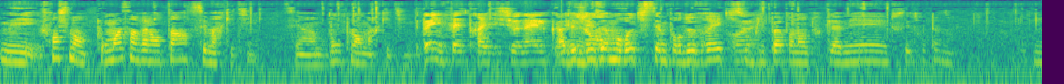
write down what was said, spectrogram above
mais franchement, pour moi, Saint-Valentin, c'est marketing. C'est un bon plan marketing. C'est pas une fête traditionnelle comme Avec des gens- amoureux qui s'aiment pour de vrai, qui Ouais. s'oublient pas pendant toute l'année, tous ces trucs-là, non.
